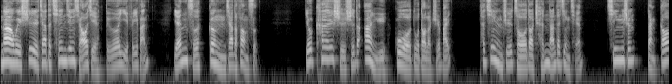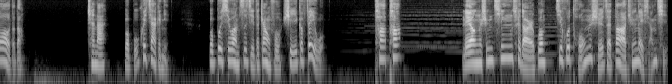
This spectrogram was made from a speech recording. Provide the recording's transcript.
那位世家的千金小姐得意非凡，言辞更加的放肆，由开始时的暗语过渡到了直白。她径直走到陈南的近前，轻声但高傲的道：“陈南，我不会嫁给你，我不希望自己的丈夫是一个废物。”啪啪。两声清脆的耳光几乎同时在大厅内响起，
